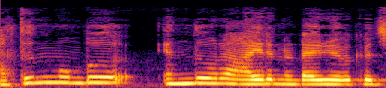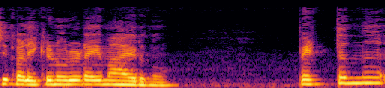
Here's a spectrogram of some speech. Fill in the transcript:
അതിന് മുമ്പ് എന്തോ ഒരു ആയിരം രണ്ടായിരം രൂപയൊക്കെ വെച്ച് കളിക്കണ ഒരു ടൈം ആയിരുന്നു. പെട്ടെന്ന്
